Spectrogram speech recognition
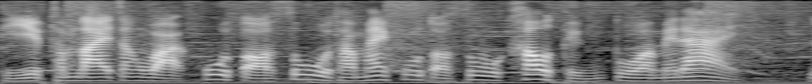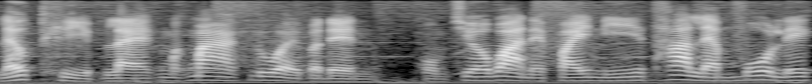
ถีบทำลายจังหวะคู่ต่อสู้ทำให้คู่ต่อสู้เข้าถึงตัวไม่ได้ แล้วถีบแรงมากๆด้วยประเด็น ผมเชื่อว่าในไฟล์นี้ถ้าแลมโบเล็ก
